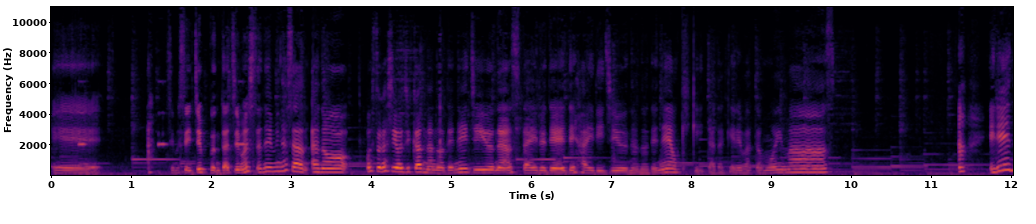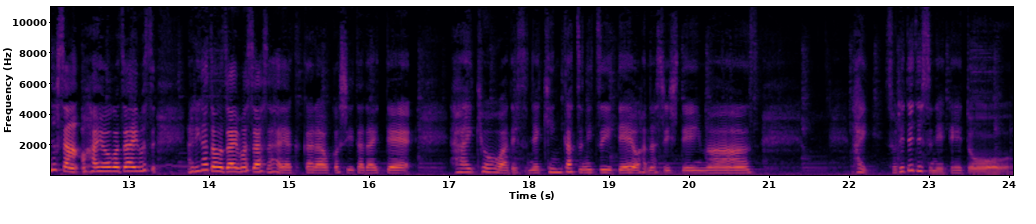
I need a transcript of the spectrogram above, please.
えーすいません、10分経ちましたね。皆さん、あの、お忙しいお時間なのでね、自由なスタイルで出入り自由なのでね、お聞きいただければと思います。あ、エレーヌさん、おはようございます。ありがとうございます。朝早くからお越しいただいて。はい、今日はですね、金活についてお話ししています。はい、それでですね、えっ、ー、と、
